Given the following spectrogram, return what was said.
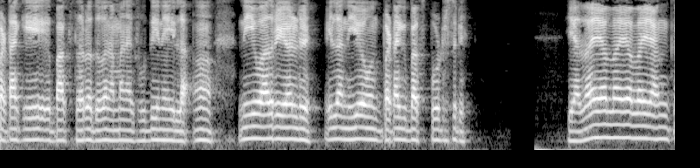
ಪಟಾಕಿ ಬಾಕ್ಸ್ ತರೋದು ನಮ್ಮ ಸುದ್ದಿನೇ ಇಲ್ಲ. ಹ್ಞೂ ನೀವಾದ್ರೆ ಹೇಳ್ರಿ. ಇಲ್ಲ, ನೀವೇ ಒಂದು ಪಟಾಕಿ ಬಾಕ್ಸ್ ಕೊಡಿಸ್ರಿ. ಎಲ್ಲ ಎಲ್ಲ ಎಲ್ಲ, ಅಂಕ.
